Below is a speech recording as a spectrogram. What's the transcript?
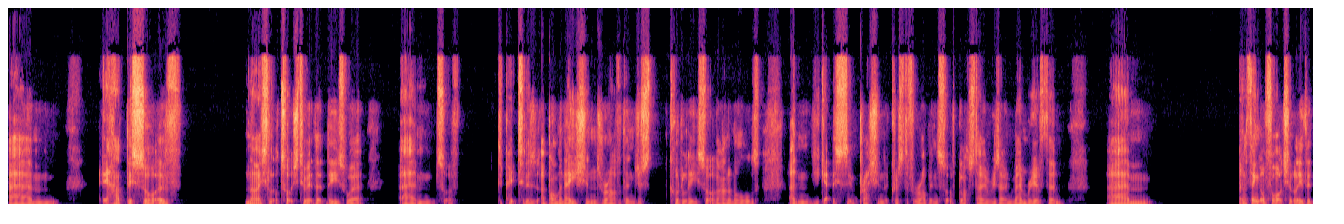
Um, it had this sort of nice little touch to it that these were um, sort of depicted as abominations rather than just cuddly sort of animals. And you get this impression that Christopher Robin sort of glossed over his own memory of them. Um, and I think, unfortunately, the,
